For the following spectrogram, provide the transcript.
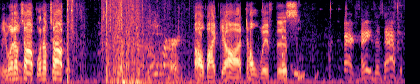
He went up top, went up top. Oh my god, don't whiff this. Hey, that's happening.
